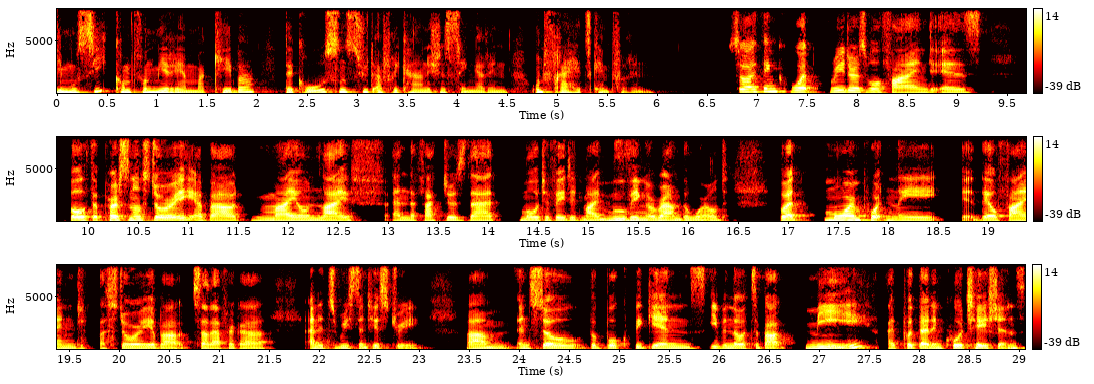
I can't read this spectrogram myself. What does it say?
Die Musik kommt von Miriam Makeba, der großen südafrikanischen Sängerin und Freiheitskämpferin. So I think what readers will find is both a personal story about my own life and the factors that motivated my moving around the world. But more importantly, they'll find a story about South Africa and its recent history. Um, and so the book begins, even though it's about me, I put that in quotations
